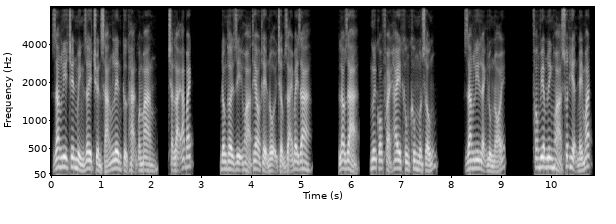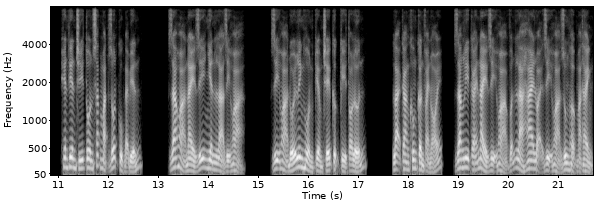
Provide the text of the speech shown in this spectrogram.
Giang ly trên mình dây truyền sáng lên cực hạn quan mang, chặn lại áp bách. Đồng thời dị hỏa theo thể nội chậm rãi bay ra. Lao giả ngươi có phải hay không không muốn sống? Giang ly lạnh lùng nói. Phong viêm linh hỏa xuất hiện mấy mắt, hiên thiên trí tôn sắc mặt rốt cục đại biến. Gia hỏa này dĩ nhiên là dị hỏa. Dị hỏa đối linh hồn kiềm chế cực kỳ to lớn. Lại càng không cần phải nói, giang ly cái này dị hỏa vẫn là hai loại dị hỏa dung hợp mà thành.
